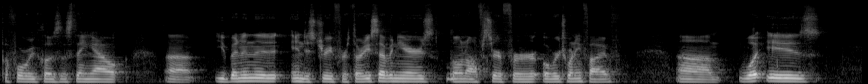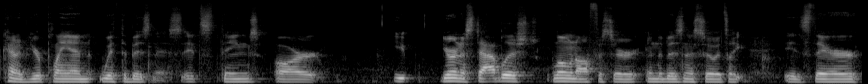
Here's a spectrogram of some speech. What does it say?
before we close this thing out, uh, you've been in the industry for 37 years, loan officer for over 25. Um, what is kind of your plan with the business? It's things are you you're an established loan officer in the business, so it's like, is there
